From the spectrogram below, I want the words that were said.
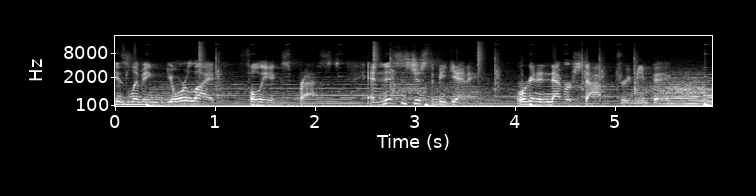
is living your life fully expressed. And this is just the beginning. We're gonna never stop dreaming big.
